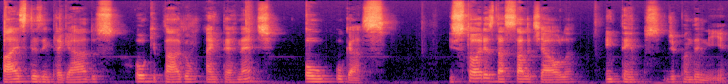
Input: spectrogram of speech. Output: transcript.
pais desempregados ou que pagam a internet ou o gás. Histórias da sala de aula em tempos de pandemia.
